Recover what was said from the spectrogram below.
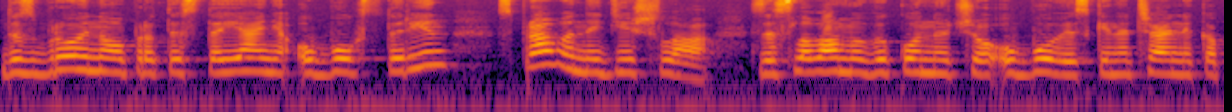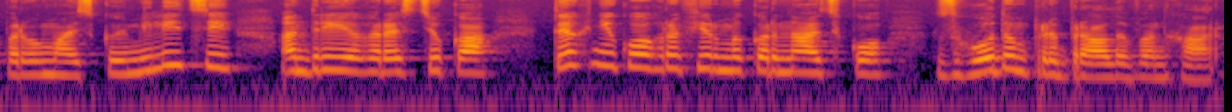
До збройного протистояння обох сторін справа не дійшла. За словами виконуючого обов'язки начальника Первомайської міліції Андрія Гарастюка, техніку агрофірми Корнацького згодом прибрали в ангар.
